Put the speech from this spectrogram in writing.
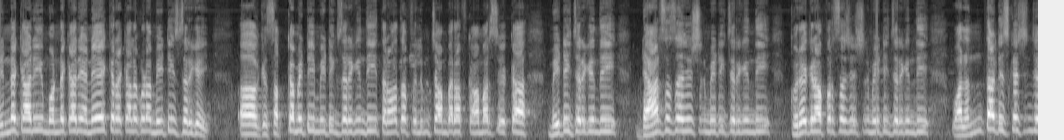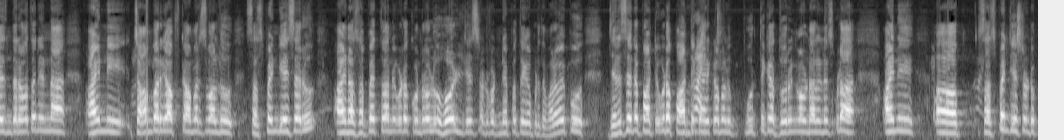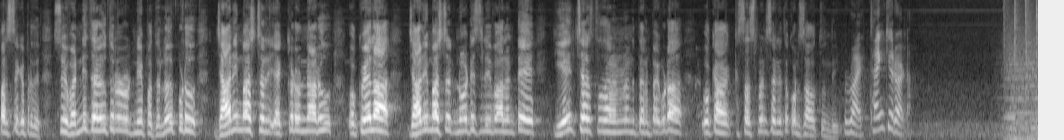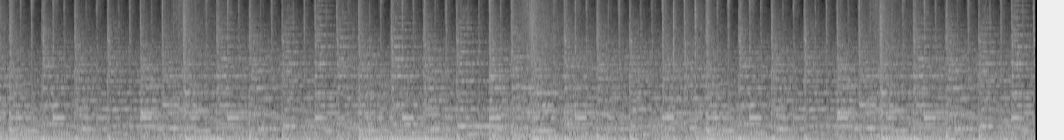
నిన్న కానీ మొన్న కానీ అనేక రకాల కూడా మీటింగ్స్ జరిగాయి. సబ్ కమిటీ మీటింగ్ జరిగింది. తర్వాత ఫిల్మ్ ఛాంబర్ ఆఫ్ కామర్స్ యొక్క మీటింగ్ జరిగింది. డాన్స్ అసోసియేషన్ మీటింగ్ జరిగింది. కొరియోగ్రాఫర్స్ అసోసియేషన్ మీటింగ్ జరిగింది. వాళ్ళంతా డిస్కషన్ చేసిన తర్వాత నిన్న ఆయన్ని ఛాంబర్ ఆఫ్ కామర్స్ వాళ్ళు సస్పెండ్ చేశారు. ఆయన సభ్యత్వాన్ని కూడా కొన్ని రోజులు హోల్డ్ చేసినటువంటి నేపథ్యం కనపడుతుంది. మరోవైపు జనసేన పార్టీ కూడా పార్టీ కార్యక్రమాలకు పూర్తిగా దూరంగా ఉండాలనేసి కూడా ఆయన్ని సస్పెండ్ చేసినటువంటి పరిస్థితి ఇప్పుడు సో ఇవన్నీ జరుగుతున్న నేపథ్యంలో ఇప్పుడు జానీ మాస్టర్ ఎక్కడున్నాడు? ఒకవేళ జానీ మాస్టర్కి నోటీసులు ఇవ్వాలంటే ఏం చేస్తుందన్న దానిపై కూడా ఒక సస్పెన్స్ అనేది కొనసాగుతుంది. Right thank you Rana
